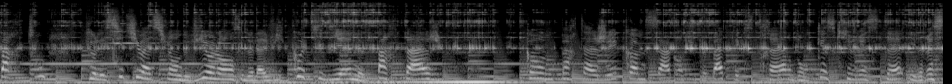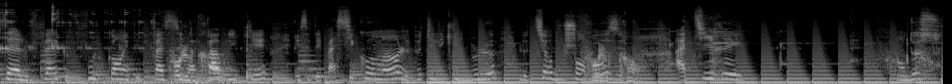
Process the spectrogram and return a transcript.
partout que les situations de violence de la vie quotidienne partagent partagé comme ça quand tu peux pas t'extraire. Donc qu'est-ce qui restait? Il restait le fait que full camp était facile à fabriquer et c'était pas si commun. Le petit liquide bleu, le tire-bouchon rose, à tirer en dessous.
